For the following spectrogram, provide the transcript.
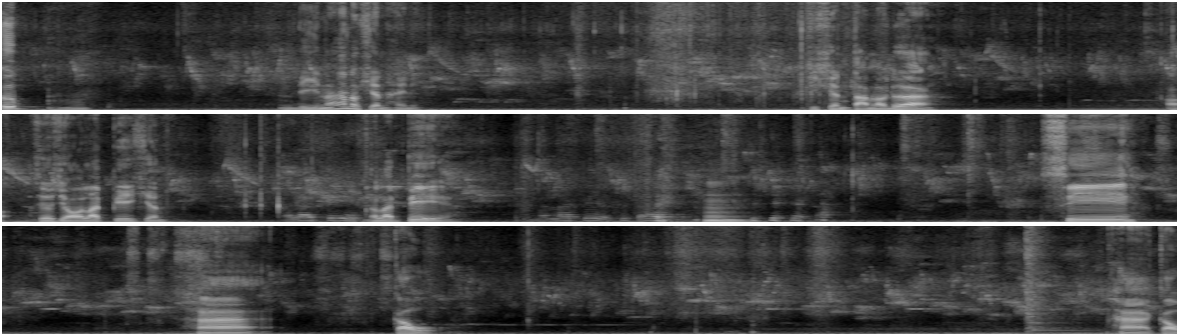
อึ๊บดีนะเราเขียนให้นี่ที่เขียนตามเราเด้อเอาเสียวจะเอาลายปีเขียนอะไรปี้เอาลายปีมันอะไรปี้คือตายอืมสี่ห้าเก้า ห้าเก้า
